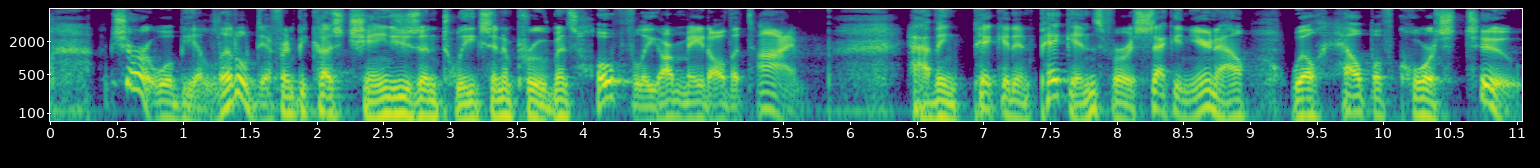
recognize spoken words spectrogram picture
I'm sure it will be a little different because changes and tweaks and improvements hopefully are made all the time. Having Pickett and Pickens for a second year now will help, of course, too.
